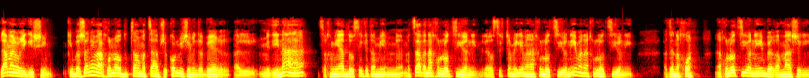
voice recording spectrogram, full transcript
למה הם רגישים? כי בשנים האחרונות נוצר מצב שכל מי שמדבר על מדינה צריך מיד להוסיף את המצב אנחנו לא ציונים להוסיף את המילים אנחנו לא ציונים אנחנו לא ציונים. אז זה נכון אנחנו לא ציוניים ברמה של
